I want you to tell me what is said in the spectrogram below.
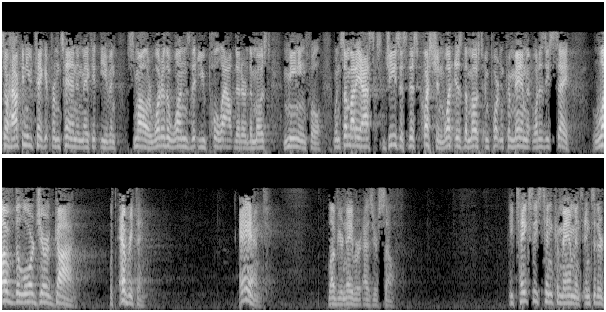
So, how can you take it from 10 and make it even smaller? What are the ones that you pull out that are the most meaningful? When somebody asks Jesus this question, what is the most important commandment? What does he say? Love the Lord your God with everything. And love your neighbor as yourself. He takes these Ten Commandments into their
